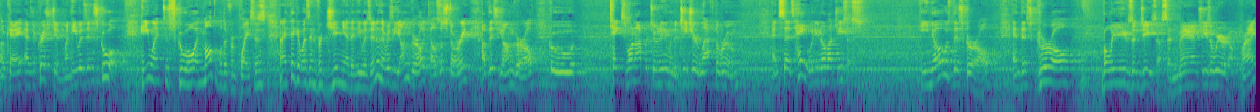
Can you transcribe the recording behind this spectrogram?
okay, as a Christian when he was in school. He went to school in multiple different places, and I think it was in Virginia that he was in, and there was a young girl, he tells the story of this young girl who takes one opportunity when the teacher left the room and says, Hey, what do you know about Jesus? He knows this girl, and this girl believes in Jesus, and man, she's a weirdo, right?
